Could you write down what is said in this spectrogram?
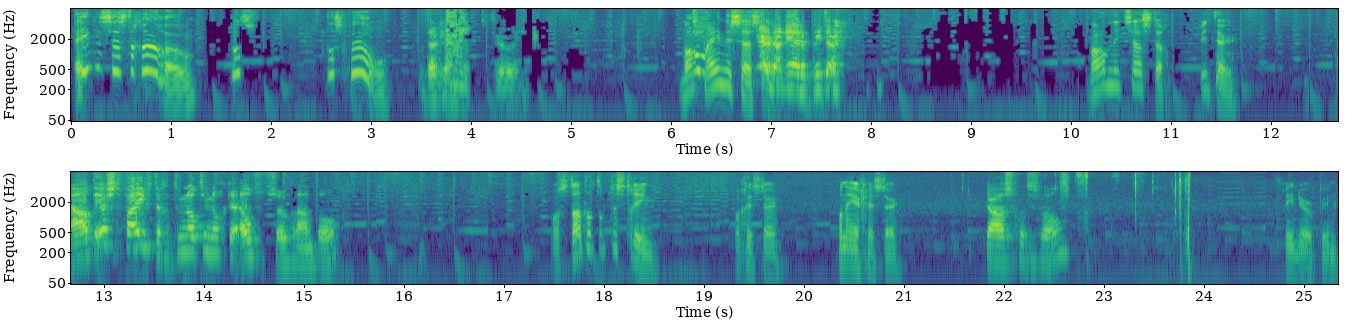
61 euro? Dat is, dat is veel. Wat heb jij niet, Joey? Waarom 61? Ja, doneren, Pieter. Waarom niet 60? Pieter. Nou, hij had eerst 50 en toen had hij nog een keer 11 of zo gedaan, toch? Was staat dat op de stream? Van gisteren. Van eergisteren. Ja, als het goed is wel. Free Durping.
